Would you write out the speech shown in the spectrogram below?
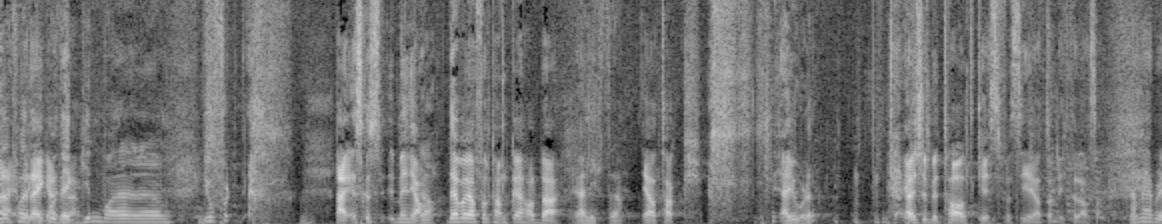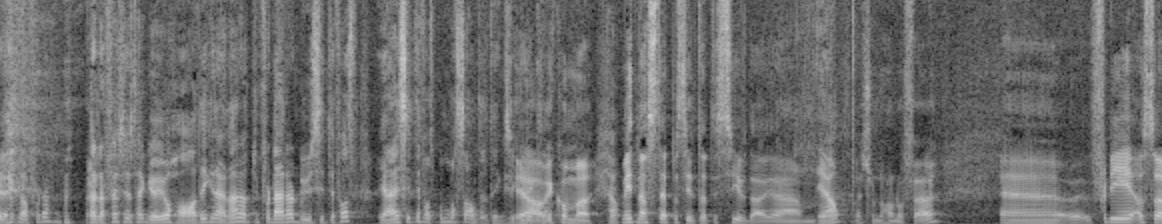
nei, at fargen på veggen var uh... Jo, for Nei, jeg skal, men ja. Ja. Det var iallfall tanker jeg hadde. Jeg likte det. Ja, takk. Jeg gjorde det. Jeg har ikke betalt Chris for å si at han likte det. altså. Nei, men jeg blir så glad for det. Det er derfor jeg syns det er gøy å ha de greiene her. At du, for der har du sittet fast. Jeg sitter fast på masse andre ting. sikkert. Ja, vi kommer. Ja. Mitt neste er på side 37 der. Um, ja. Jeg vet ikke om du har noe før. Eh, fordi altså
